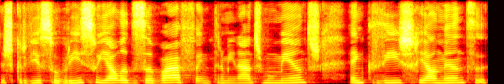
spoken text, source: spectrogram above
escrevia sobre isso e ela desabafa em determinados momentos em que diz realmente uh,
